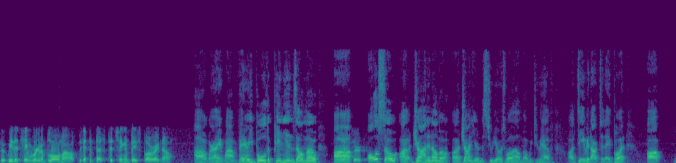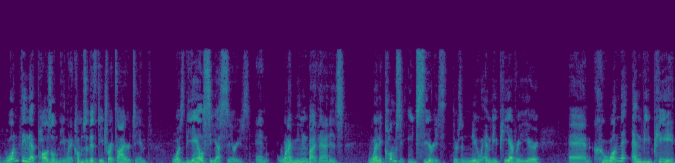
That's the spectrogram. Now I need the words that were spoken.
Either team, we're going to blow them out. We got the best pitching in baseball right now. All right, wow, very bold opinions, Elmo. Uh, Yes, sir. Also, uh, John and Elmo, uh, John here in the studio as well. Elmo, we do have uh, David out today. But uh, one thing that puzzled me when it comes to this Detroit Tiger team was the ALCS series, and what I mean by that is when it comes to each series, there's a new MVP every year, and who won the MVP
